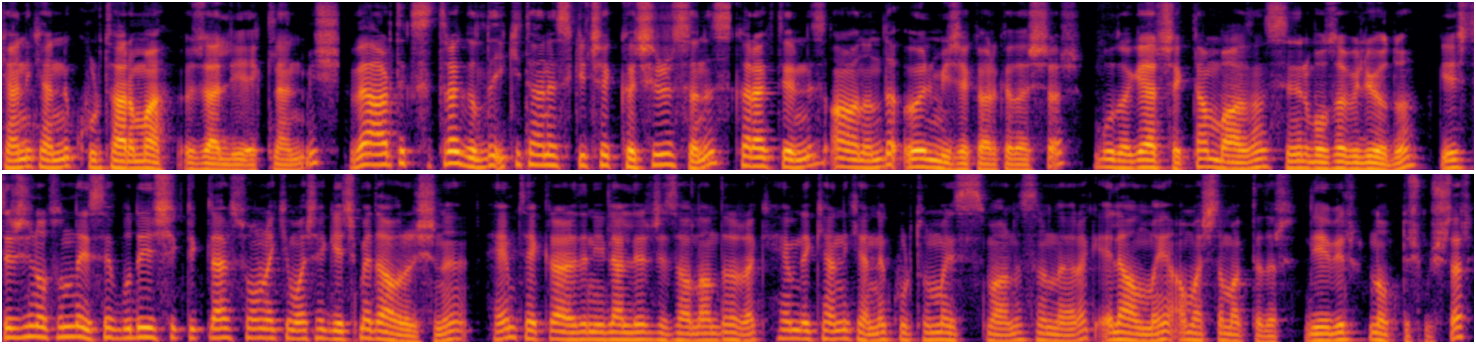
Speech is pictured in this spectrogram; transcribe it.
kendi kendini kurtarma özelliği eklenmiş. Ve artık Struggle'da iki tane skill check kaçırırsanız karakteriniz anında ölmeyecek arkadaşlar. Bu da gerçekten bazen sinir bozabiliyordu. Geliştirici notunda ise bu değişiklikler sonraki maça geçme davranışını hem tekrar eden ilerleri cezalandırarak hem de kendi kendine kurtulma istismarını sınırlayarak ele almayı amaçlamaktadır diye bir not düşmüşler.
